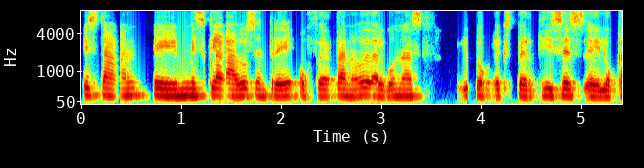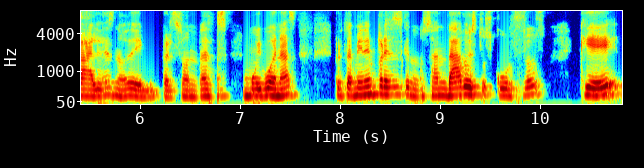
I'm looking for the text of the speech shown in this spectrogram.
están mezclados entre oferta ¿no? de algunas expertices locales, ¿no? De personas muy buenas, pero también empresas que nos han dado estos cursos que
